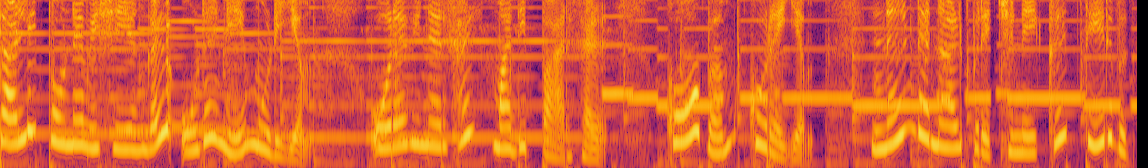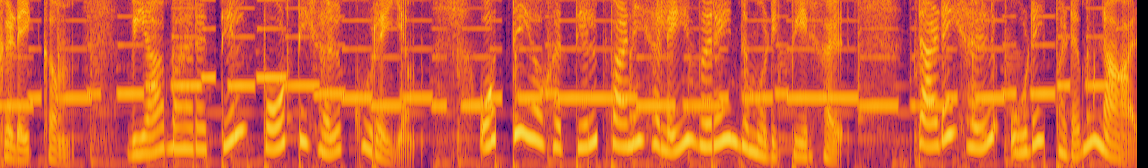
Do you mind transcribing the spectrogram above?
தள்ளிப்போன விஷயங்கள் உடனே முடியும். உறவினர்கள் மதிப்பார்கள். கோபம் குறையும். நீண்ட நாள் பிரச்சினைக்கு தீர்வு கிடைக்கும். வியாபாரத்தில் போட்டிகள் குறையும். உத்தியோகத்தில் பணிகளை விரைந்து முடிப்பீர்கள். தடைகள் உடைப்படும் நாள்.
